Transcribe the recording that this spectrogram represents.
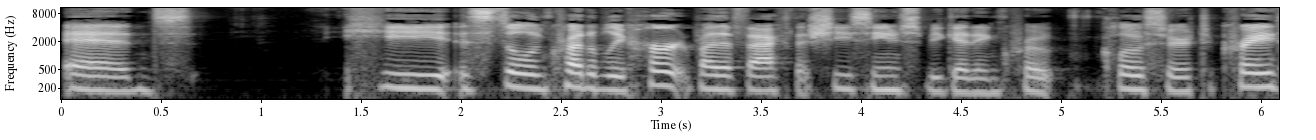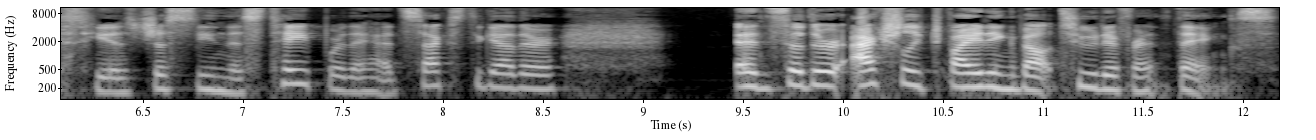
And he is still incredibly hurt by the fact that she seems to be getting quote, closer to Crais. He has just seen this tape where they had sex together. And so they're actually fighting about two different things.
